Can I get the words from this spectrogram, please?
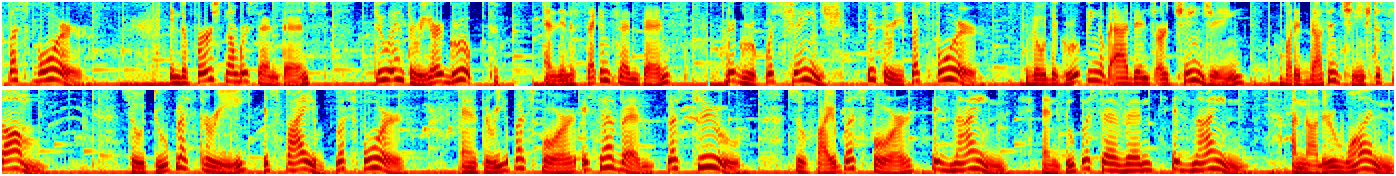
plus 4. In the first number sentence, 2 and 3 are grouped. And in the second sentence, the group was changed to 3 plus 4. Though the grouping of addends are changing, but it doesn't change the sum. So 2 plus 3 is 5 plus 4. And 3 plus 4 is 7 plus 2. So 5 plus 4 is 9. And 2 plus 7 is 9. Another 1.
